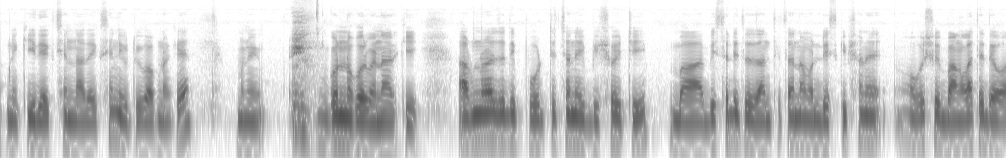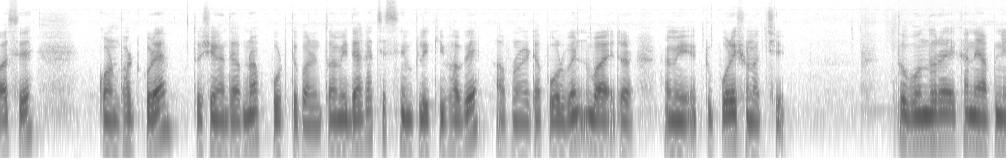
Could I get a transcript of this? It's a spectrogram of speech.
আপনি কি দেখছেন, না দেখছেন ইউটিউব আপনাকে মানে গণ্য করবেন আর কি। আপনারা যদি পড়তে চান এই বিষয়টি বা বিস্তারিত জানতে চান, আমার ডিসক্রিপশানে অবশ্যই বাংলাতে দেওয়া আছে কনভার্ট করে, তো সেখান থেকে আপনারা পড়তে পারেন। তো আমি দেখাচ্ছি সিম্পলি কীভাবে আপনারা এটা পড়বেন বা এটা আমি একটু পড়ে শোনাচ্ছি। তো বন্ধুরা, এখানে আপনি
